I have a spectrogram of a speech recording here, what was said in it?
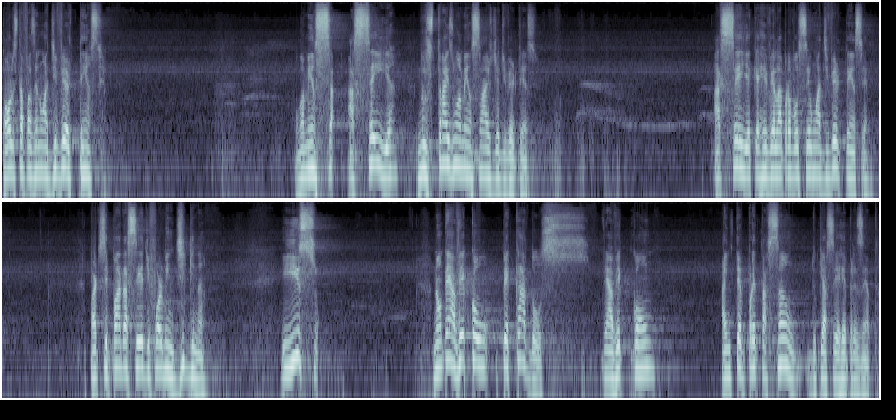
Paulo está fazendo uma advertência. Uma mensa a ceia nos traz uma mensagem de advertência. A ceia quer revelar para você uma advertência. Participar da ceia de forma indigna. E isso não tem a ver com pecados, tem a ver com a interpretação do que a ceia representa.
